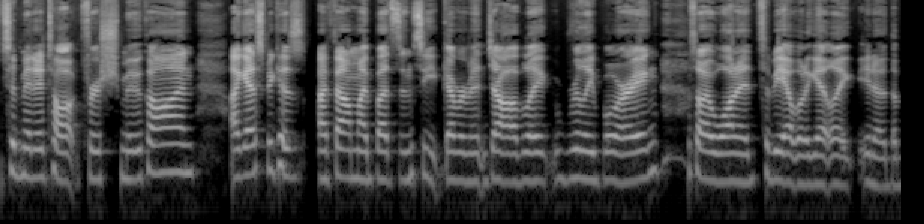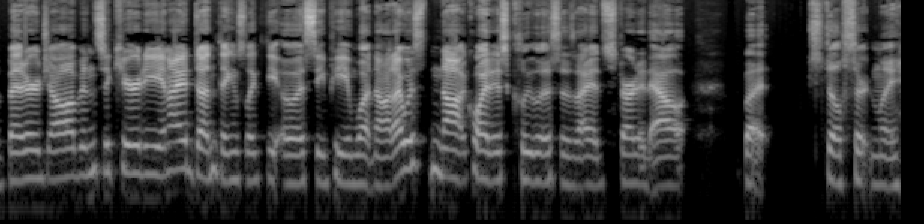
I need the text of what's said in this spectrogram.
submit a talk for shmoocon i guess because i found my butts in seat government job like really boring. So i wanted to be able to get like you know the better job in security and i had done things like the oscp and whatnot. I was not quite as clueless as i had started out but still certainly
